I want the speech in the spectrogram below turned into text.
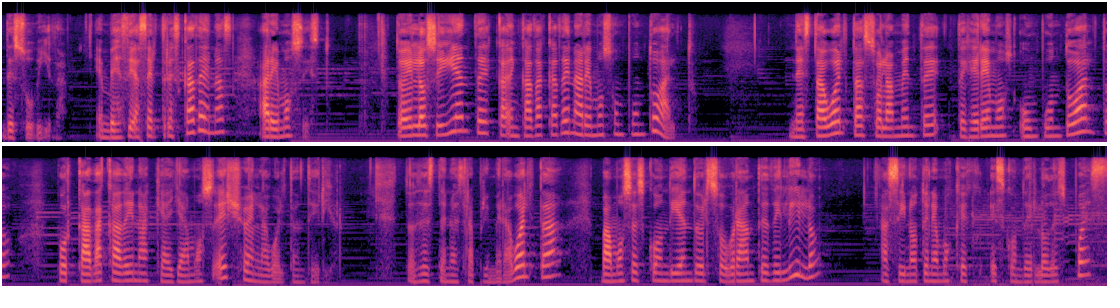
de subida. En vez de hacer tres cadenas, haremos esto. Entonces lo siguiente, en cada cadena haremos un punto alto. En esta vuelta solamente tejeremos un punto alto por cada cadena que hayamos hecho en la vuelta anterior. Entonces de nuestra primera vuelta vamos escondiendo el sobrante del hilo, así no tenemos que esconderlo después.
